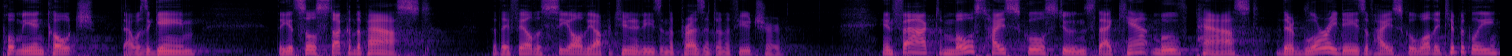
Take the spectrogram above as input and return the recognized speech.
Put me in, coach. That was a game. They get so stuck in the past that they fail to see all the opportunities in the present and the future. In fact, most high school students that can't move past their glory days of high school, well, they typically,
